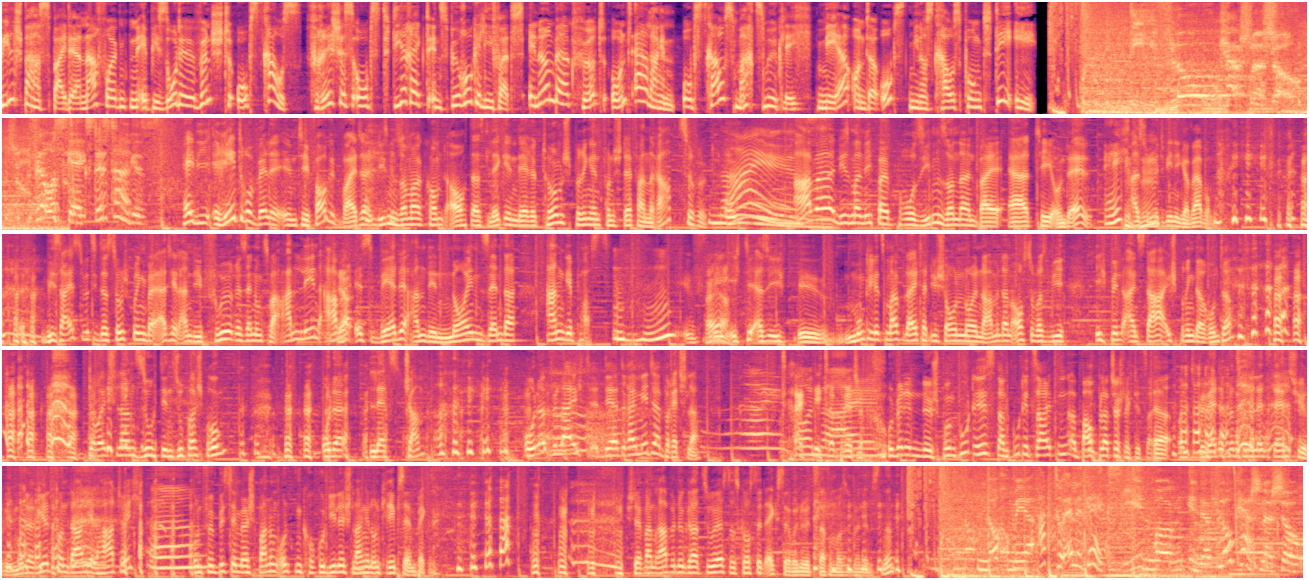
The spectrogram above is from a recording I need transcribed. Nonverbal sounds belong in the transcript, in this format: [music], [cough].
Viel Spaß bei der nachfolgenden Episode wünscht Obst Kraus. Frisches Obst direkt ins Büro geliefert in Nürnberg, Fürth und Erlangen. Obst Kraus macht's möglich. Mehr unter obst-kraus.de. Die Flo Kerschner Show. Flo's Gags des Tages. Hey, die Retrowelle im TV geht weiter. In diesem Sommer kommt auch das legendäre Turmspringen von Stefan Raab zurück. Nein. Aber diesmal nicht bei Pro7, sondern bei RT und L. Echt? Also mit weniger Werbung. [laughs] [laughs] Wie es heißt, wird sich das Turmspringen bei RTL an die frühere Sendung zwar anlehnen, aber Ja. es werde an den neuen Sender angepasst. Ah, ja. Ich, also ich äh, munkel jetzt mal, vielleicht hat die Show einen neuen Namen dann auch, sowas wie Ich bin ein Star, ich spring da runter. [laughs] Deutschland sucht den Supersprung. Oder Let's Jump. [laughs] Oder vielleicht der 3-Meter-Bretschler. Oh Liter Bretscher. nein. Und wenn der Sprung gut ist, dann gute Zeiten, äh, Bauchplatscher schlechte Zeiten. Ja, und bewertet wird von der Let's Dance Jury. Moderiert von Daniel Hartwig. Und für ein bisschen mehr Spannung unten Krokodile, Schlangen und Krebse im Becken. [laughs] Stefan Raab, wenn du gerade zuhörst, das kostet extra, wenn du jetzt davon was übernimmst, ne? Noch mehr aktuelle Gags jeden Morgen in der Flo Kerschner Show.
